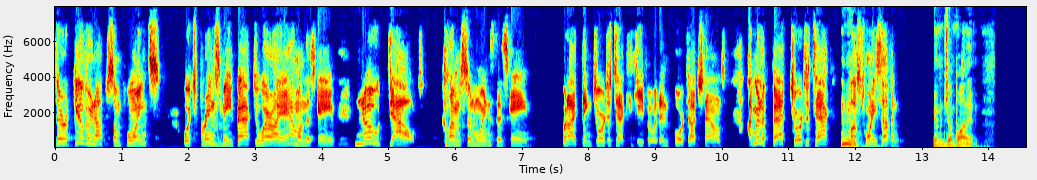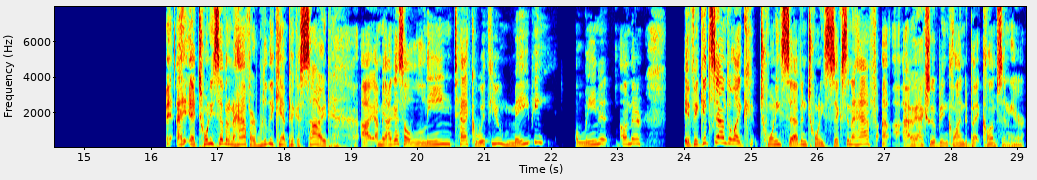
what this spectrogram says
they're giving up some points, which brings me back to where I am on this game. No doubt Clemson wins this game. But I think Georgia Tech can keep it within four touchdowns. I'm going to bet Georgia Tech mm. plus 27. Going to jump on it. I, at 27 and a half, I really can't pick a side. I, I mean, I guess I'll lean tech with you. Maybe I'll lean it on there. If it gets down to like 27, 26 and a half, I, I actually would be inclined to bet Clemson here.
